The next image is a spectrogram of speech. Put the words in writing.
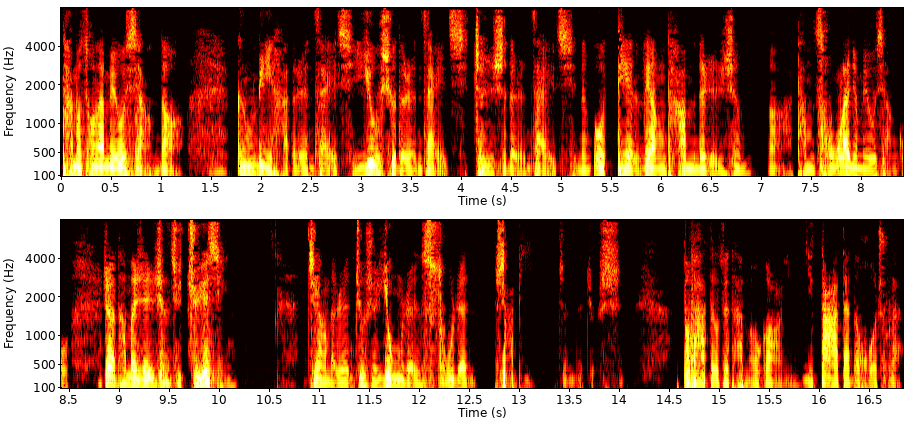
他们从来没有想到，跟厉害的人在一起，优秀的人在一起，真实的人在一起，能够点亮他们的人生啊！他们从来就没有想过，让他们人生去觉醒。这样的人就是庸人、俗人、傻逼，真的就是不怕得罪他们。我告诉你，你大胆的活出来，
